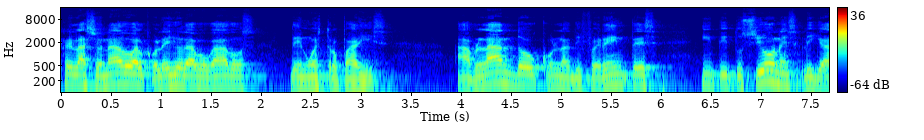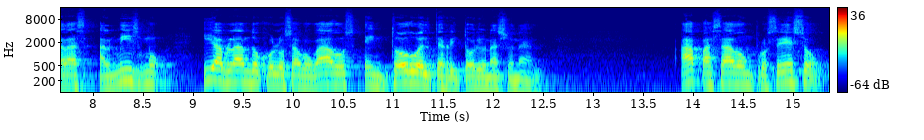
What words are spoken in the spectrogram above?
relacionado al Colegio de Abogados de nuestro país, hablando con las diferentes instituciones ligadas al mismo y hablando con los abogados en todo el territorio nacional. Ha pasado un proceso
